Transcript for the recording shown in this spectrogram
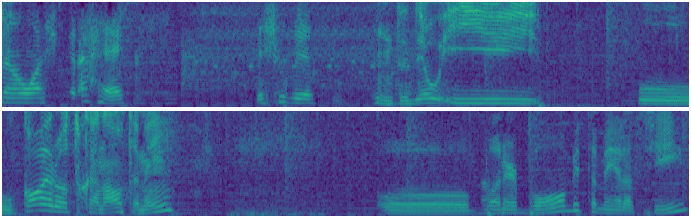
Não, acho que era Rex. Deixa eu ver assim. entendeu? E o qual era o outro canal também? O Banner Bomb também era assim.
